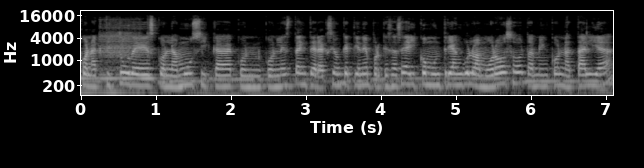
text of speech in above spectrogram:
con actitudes, con la música, con, con, esta interacción que tienen, porque se hace ahí como un triángulo amoroso también con Natalia.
